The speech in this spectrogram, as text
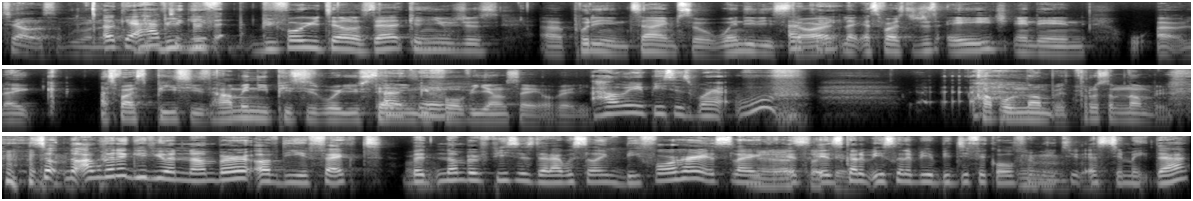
tell us. We want to Okay, I have Be- to give. bef- before you tell us that, can you just uh, put it in time? So when did it start? Okay. Like as far as just age, and then uh, like as far as pieces, how many pieces were you selling Okay. before Beyonce already? How many pieces were? Oof. Couple numbers. Throw some numbers. so no, I'm gonna give you a number of the effect, but number of pieces that I was selling before her, it's like Yeah, it's, that's it's gonna be it's gonna be a bit difficult for me Mm. to estimate that.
